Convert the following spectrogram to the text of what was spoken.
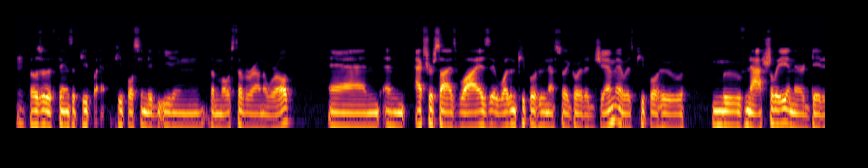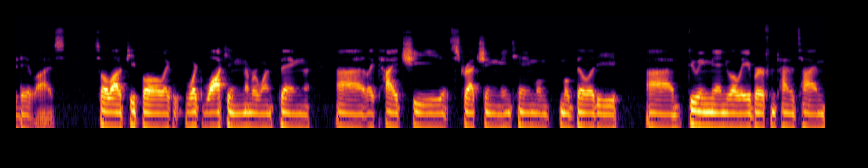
Hmm. Those are the things that people people seem to be eating the most of around the world. And and exercise wise it wasn't people who necessarily go to the gym. It was people who move naturally in their day-to-day lives. So a lot of people like like walking number one thing uh, like tai chi stretching maintaining mo- mobility uh, doing manual labor from time to time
